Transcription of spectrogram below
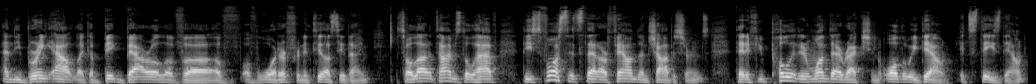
and they bring out like a big barrel of, uh, of, of, water for Netilas Yadayim, so a lot of times they'll have these faucets that are found on Shabbos urns, that if you pull it in one direction all the way down, it stays down,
